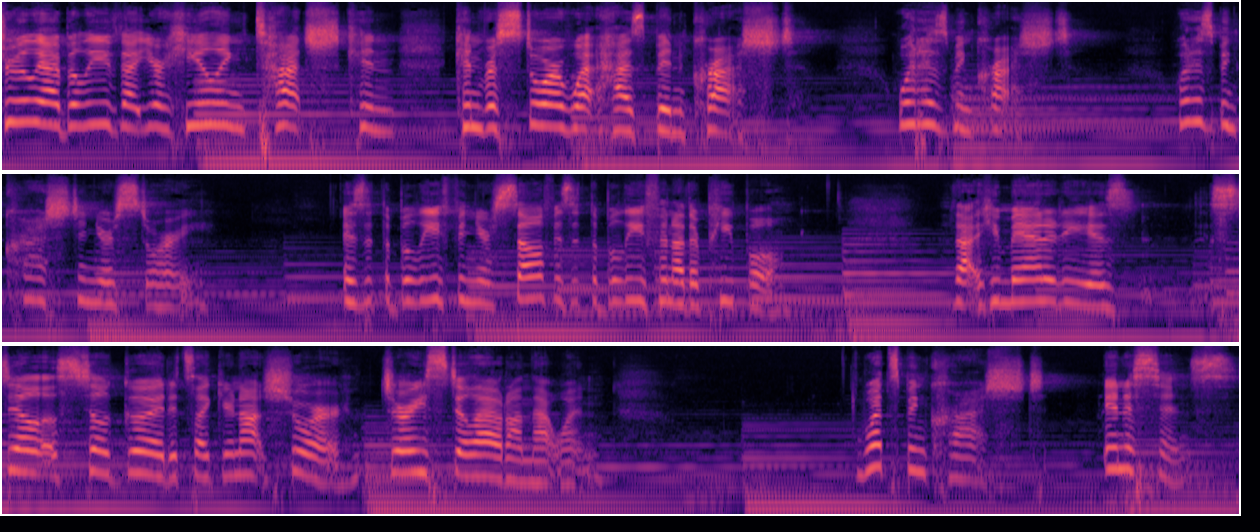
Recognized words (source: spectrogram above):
truly I believe that your healing touch can, can restore what has been crushed. What has been crushed? What has been crushed in your story? Is it the belief in yourself? Is it the belief in other people? That humanity is still still good. It's like you're not sure. Jury's still out on that one. What's been crushed? Innocence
